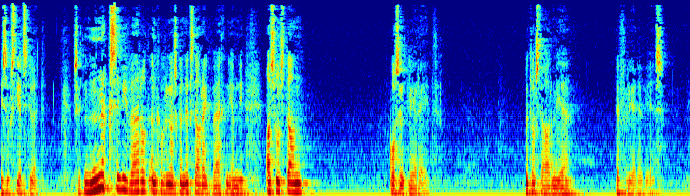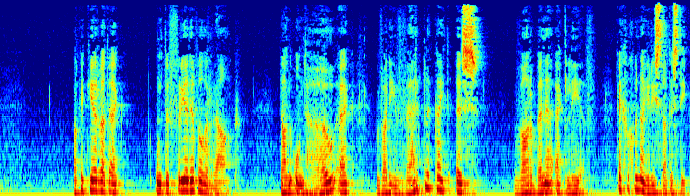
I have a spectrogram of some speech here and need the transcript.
Jy's nog steeds dood. Ons het niks in die wêreld ingebring, ons kan niks daaruit wegneem nie. As ons dan kos en klere het, moet ons daarmee tevrede wees. Elke keer wat ek ontevrede wil raak, dan onthou ek wat die werklikheid is waarbinne ek leef. Kyk gou-gou na hierdie statistiek.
